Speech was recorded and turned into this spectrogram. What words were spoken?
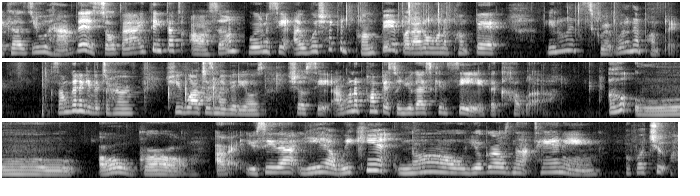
because you have this. So that I think that's awesome. We're gonna see, I wish I could pump it, but I don't wanna pump it. You know what, screw it, we're gonna pump it. because I'm gonna give it to her. She watches my videos. She'll see. I want to pump it so you guys can see the color. Oh, oh, girl. All right, you see that? Yeah, we can't. No, your girl's not tanning. But what you?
